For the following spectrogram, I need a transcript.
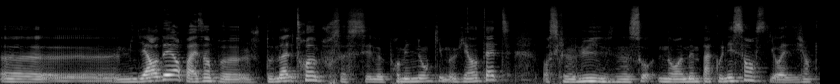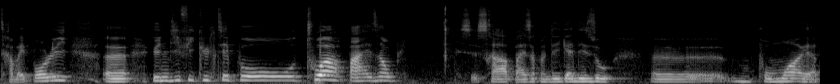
euh, milliardaires, par exemple euh, Donald Trump, ça c'est le premier nom qui me vient en tête, parce que lui n'aurait même pas connaissance, il y aurait des gens qui travaillent pour lui. une difficulté pour toi, par exemple, ce sera par exemple un dégât des eaux. Pour moi, il n'y a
